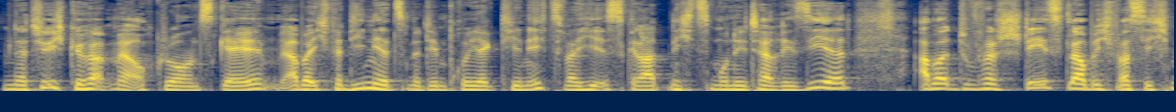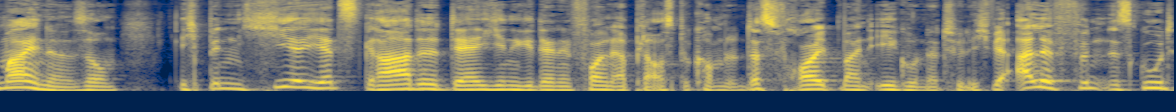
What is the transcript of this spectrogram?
natürlich gehört mir auch Grow and Scale, aber ich verdiene jetzt mit dem Projekt hier nichts, weil hier ist gerade nichts monetarisiert, aber du verstehst, glaube ich, was ich meine. So, ich bin hier jetzt gerade derjenige, der den vollen Applaus bekommt und das freut mein Ego natürlich. Wir alle finden es gut,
